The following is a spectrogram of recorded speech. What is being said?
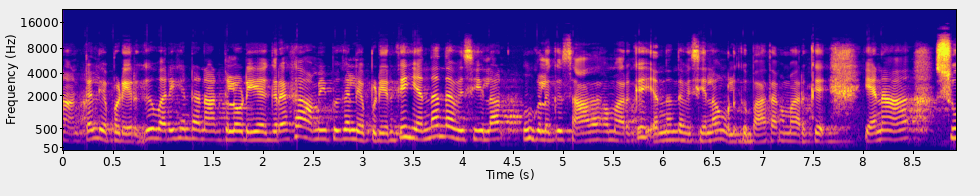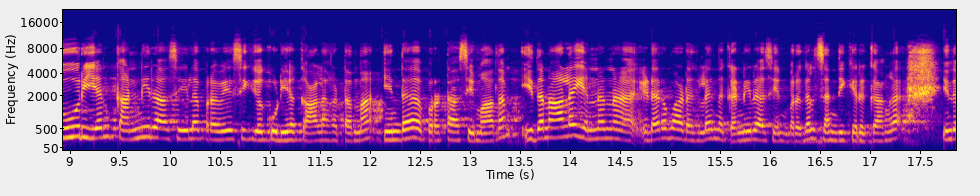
நாட்கள் எப்படி இருக்கு? வருகின்ற நாட்களுடைய கிரக அமைப்புகள் எப்படி இருக்கு? எந்தெந்த விஷயம்லாம் உங்களுக்கு சாதகமாக இருக்கு? எந்தெந்த விஷயம்லாம் உங்களுக்கு பாதகமாக இருக்கு? ஏன்னா சூரியன் கன்னிராசியில் பிரவேசிக்கக்கூடிய காலகட்டம் தான் இந்த புரட்டாசி மாதம். இதனால் என்னென்ன இடர்பாடுகளை இந்த கன்னிராசி என்பர்கள் சந்திக்க இருக்காங்க இந்த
